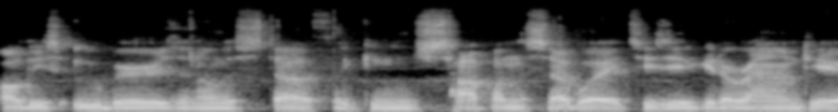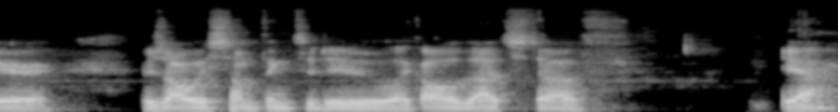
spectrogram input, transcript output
all these Ubers and all this stuff. Like you can just hop on the subway. It's easy to get around here. There's always something to do, like all of that stuff. Yeah.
